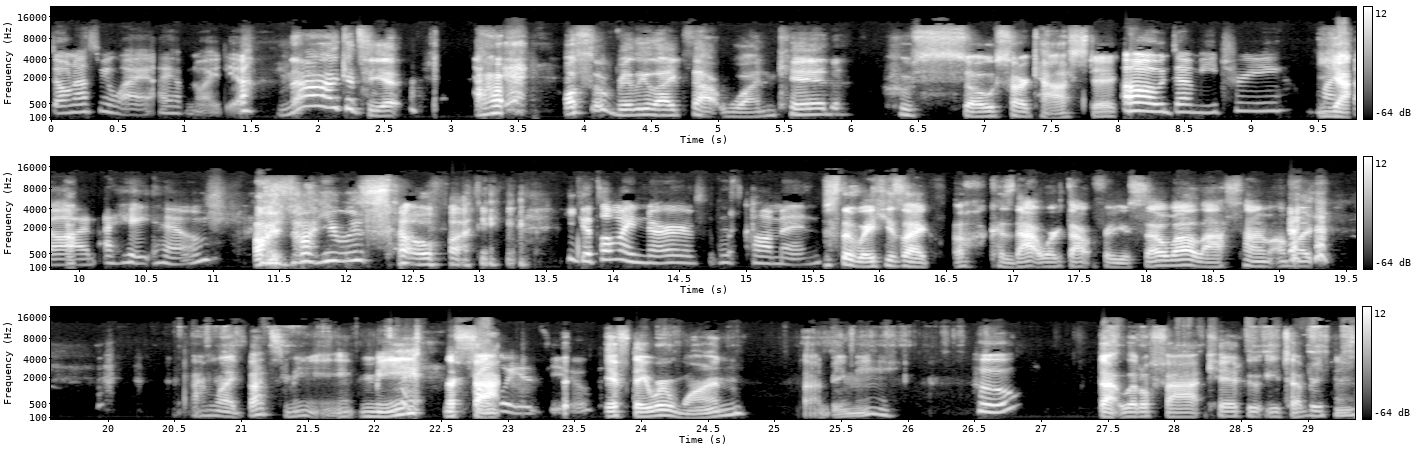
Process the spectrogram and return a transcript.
don't ask me why i have no idea No, I can see it. Oh, also really like that one kid who's so sarcastic. Oh, Demetri. My Yeah. God, I hate him. Oh, I thought he was so funny. He gets on my nerves with his comments. Just the way he's like, oh, because that worked out for you so well last time. I'm like, I'm like, that's me. Me, the fact is you. if they were one, that'd be me. Who? That little fat kid who eats everything.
